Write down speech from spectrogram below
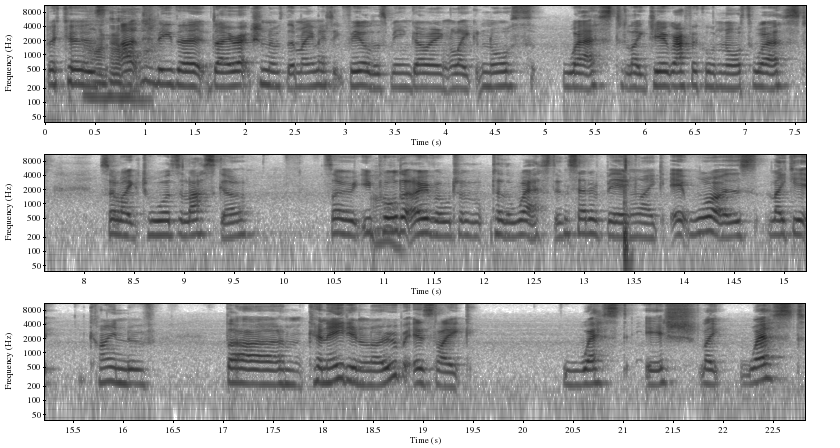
Because Oh, no. actually, the direction of the magnetic field has been going like northwest, like geographical northwest, so like towards Alaska. So you pulled it over to to the west instead of being like it was, like it kind of. The um, Canadian lobe is like west-ish, like west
